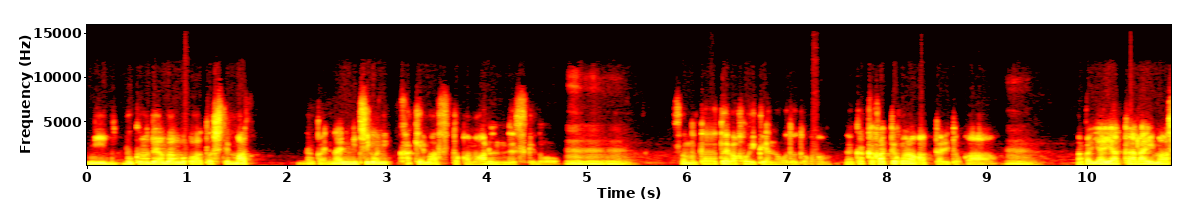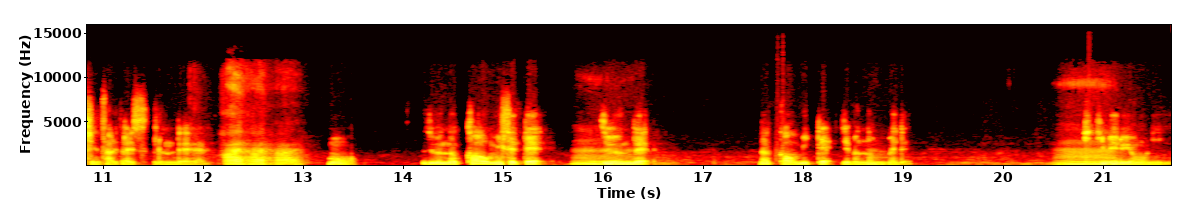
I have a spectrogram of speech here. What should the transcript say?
に僕の電話番号を渡して、ま、なんか何日後にかけますとかもあるんですけど、うんうんうん、その例えば保育園のこととかも、なんかかかってこなかったりとか、うん、なんかややたらい回しにされたりするんで、はいはいはい、もう自分の顔を見せて、自分で中を見て、自分の目で決めるように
